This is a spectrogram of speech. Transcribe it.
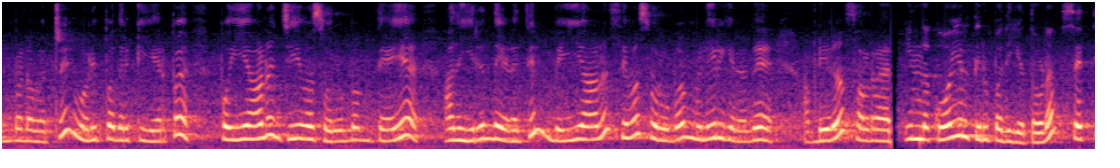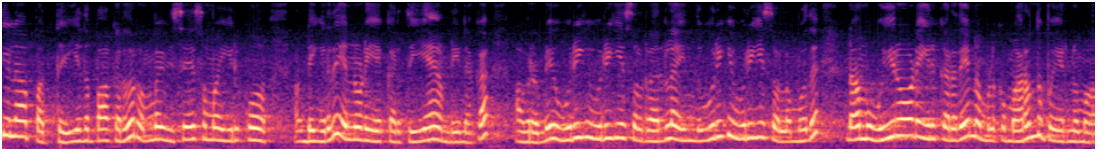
என்பனவற்றை ஒழிப்பதற்கு ஏற்ப பொய்யான ஜீவஸ்வரூபம் தேய அது இருந்த இடத்தில் மெய்யான சிவஸ்வரூபம் மிளிர்கிறது அப்படின்னு சொல்கிறாரு இந்த கோயில் திருப்பதிகத்தோட செத்திலா பத்து இதை பார்க்குறது ரொம்ப விசேஷமாக இருக்கும் அப்படிங்கிறது என்னுடைய கருத்து. ஏன் அப்படின்னாக்கா அவர் அப்படியே உருகி உருகி சொல்கிறாருல இந்த உருகி உருகி சொல்லும் போது நம்ம உயிரோடு இருக்கிறதே நம்மளுக்கு மறந்து போயிடணுமா?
